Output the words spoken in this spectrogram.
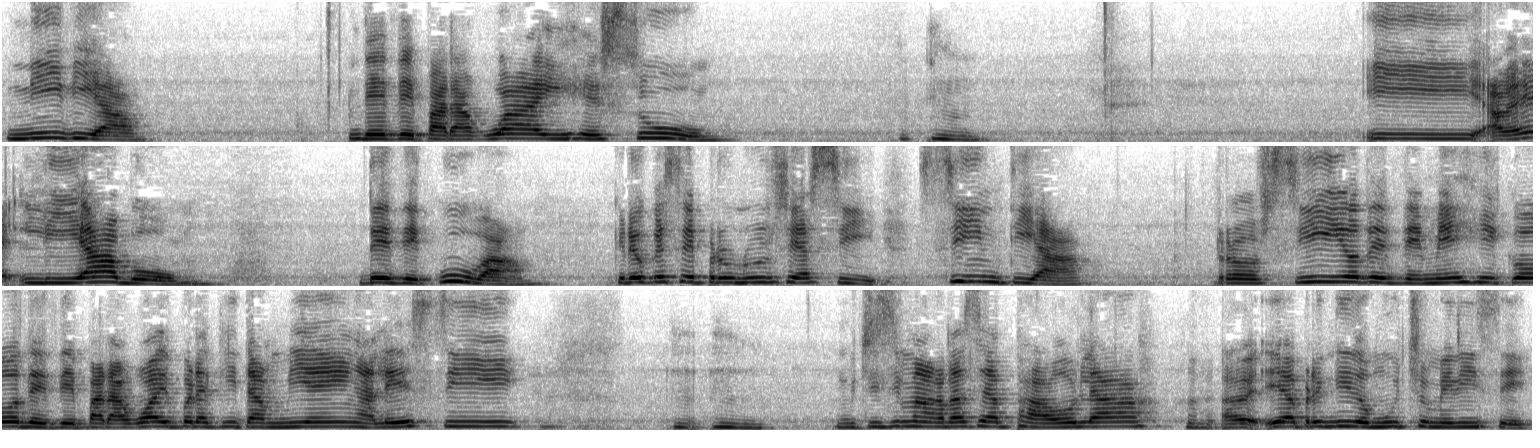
Nidia desde Paraguay, Jesús. Y, a ver, Liabo, desde Cuba. Creo que se pronuncia así. Cintia. Rocío desde México, desde Paraguay por aquí también. Alessi. Muchísimas gracias, Paola. He aprendido mucho, me dice.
